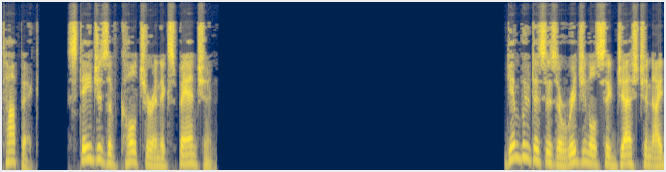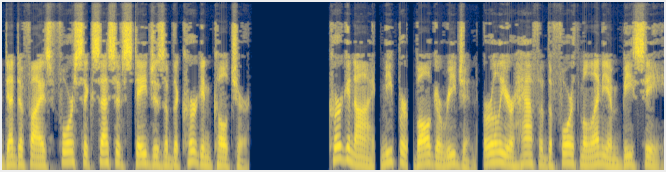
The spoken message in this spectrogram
Topic. Stages of culture and expansion Gimbutas's original suggestion identifies four successive stages of the Kurgan culture, Kurgan I, Dnieper, Volga region, earlier half of the 4th millennium BC.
